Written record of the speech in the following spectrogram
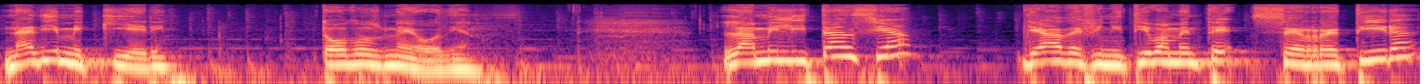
Nadie me quiere, todos me odian. La militancia ya definitivamente se retira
